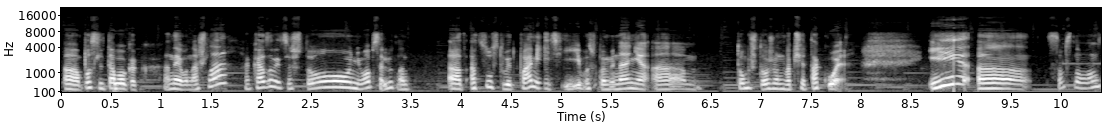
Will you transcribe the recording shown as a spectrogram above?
а, после того, как она его нашла, оказывается, что у него абсолютно отсутствует память и воспоминания о том, что же он вообще такое. И, а, собственно, он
